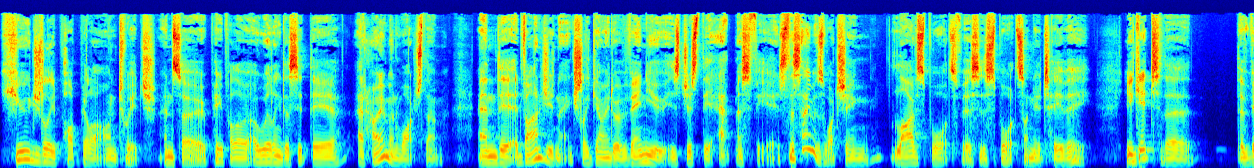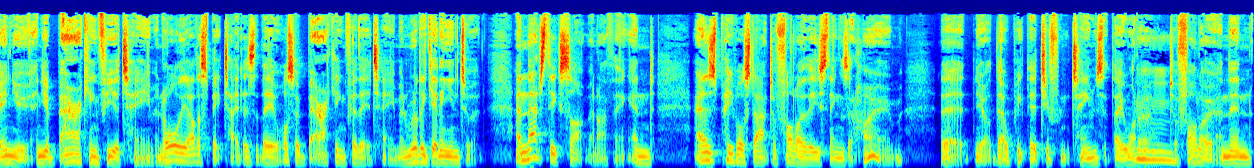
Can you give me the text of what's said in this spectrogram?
hugely popular on Twitch. And so people are willing to sit there at home and watch them. And the advantage in actually going to a venue is just the atmosphere. It's the same as watching live sports versus sports on your TV. You get to the the venue and you're barracking for your team and all the other spectators are there also barracking for their team and really getting into it. And that's the excitement i think. And as people start to follow these things at home uh, you know, they'll pick their different teams that they want to, mm. to follow. And then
